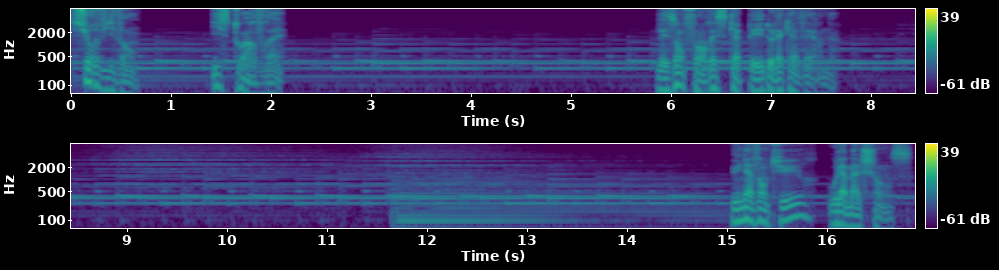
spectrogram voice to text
Survivants. Histoire vraie. Les enfants rescapés de la caverne. Une aventure ou la malchance?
